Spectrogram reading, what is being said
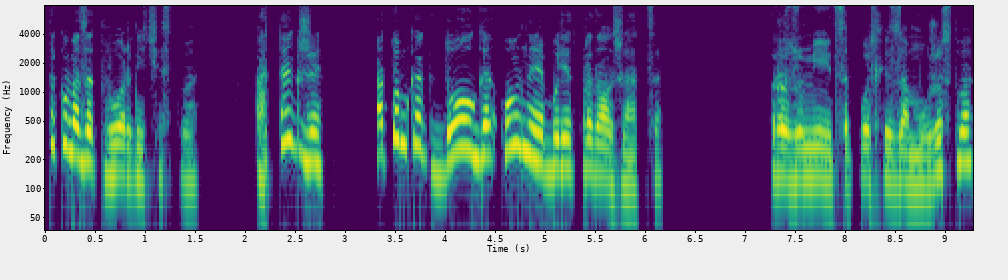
такого затворничества, а также о том, как долго оное будет продолжаться. Разумеется, после замужества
